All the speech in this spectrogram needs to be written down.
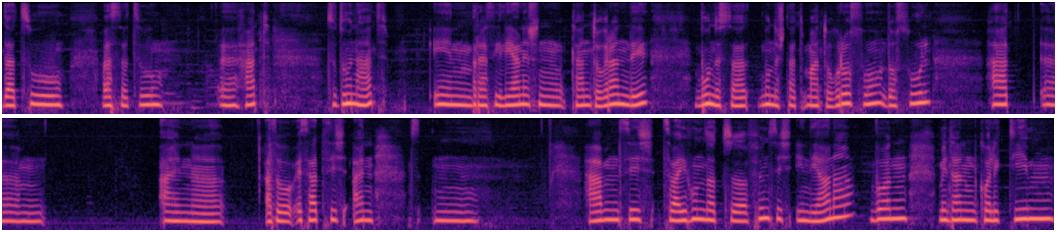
dazu was dazu äh, hat, zu tun hat. Im brasilianischen Canto Grande, Bundesstaat, Bundesstaat Mato Grosso do Sul, hat ähm, eine, also es hat sich ein, mh, haben sich 250 Indianer wurden mit einem kollektiven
